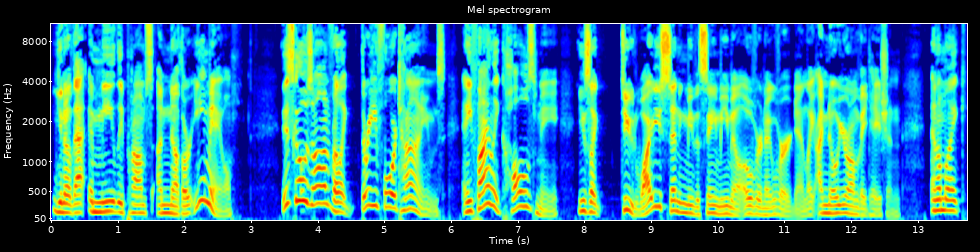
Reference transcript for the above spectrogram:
you know, that immediately prompts another email. This goes on for like three, four times. And he finally calls me. He's like, dude, why are you sending me the same email over and over again? Like, I know you're on vacation. And I'm like,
